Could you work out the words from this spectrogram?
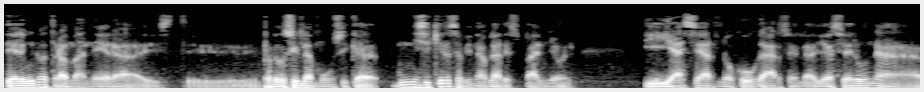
de alguna otra manera, este, producir la música. Ni siquiera sabían hablar español. Y hacerlo, jugársela y hacer una,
